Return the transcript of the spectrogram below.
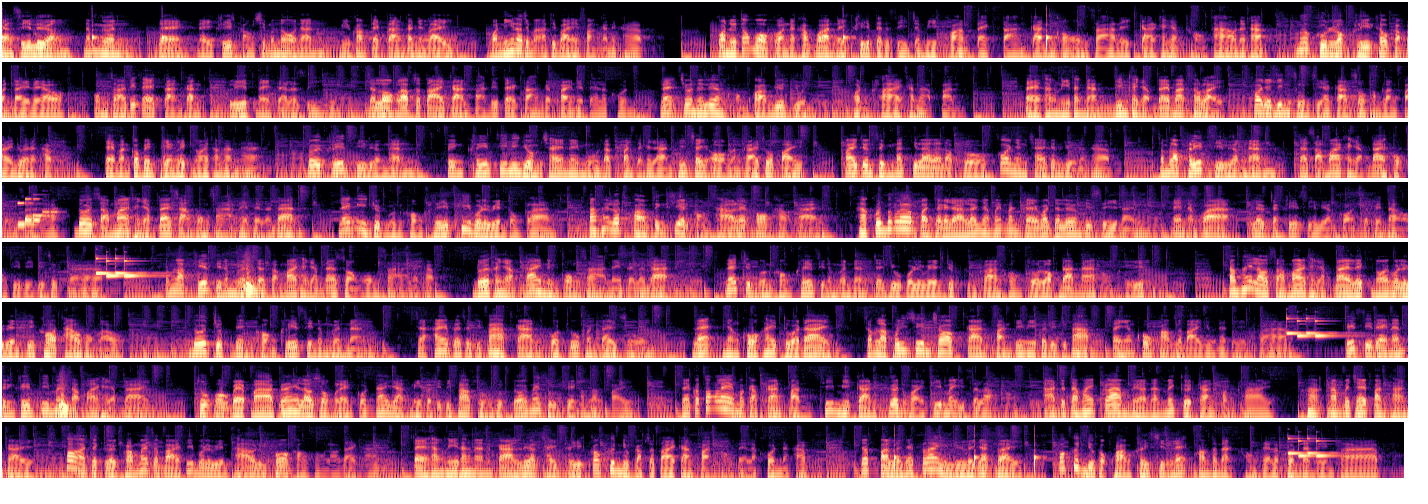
อย่างสีเหลือง น้ำเงิน แดงในคลิปของชิมโน่นั้น มีความแตกต่างกันอย่างไร วันนี้เราจะมาอธิบายให้ฟังกันนะครับ ก่อนอื่นต้องบอกก่อนนะครับว่าในคลิปแต่ละสีจะมีความแตกต่างกันขององศาในการขยับของเท้านะครับ เมื่อคุณล็อกคลีตเข้ากับบันไดแล้ว องศาที่แตกต่างกันของคลีตในแต่ละสี จะรองรับสไตล์การปั่นที่แตกต่างกันไปในแต่ละคน และช่วยในเรื่องของความยืดหยุ่น ผ่อนคลายขณะปั่น แต่ทั้งนี้ทั้งนั้นยิ่งขยับได้มากเท่าไหร่ ก็จะยิ่งสูญเสียการส่งกำลังไปด้วยนะครับ แต่มันก็เป็นเพียงเล็กน้อยเท่านั้นนะ โดยคลีตสีเหลืองนั้น เป็นคลีตที่นิยมใช้ในหมู่นักปั่นจักรยานที่ใช้ออกกำลังกายทั่วไป ไปจนถึงนักกีฬาระดับโปรก็ยังใช้กันอยู่นะครับสำหรับคลีตสีเหลืองนั้น จะสามารถขยับได้ 6 องศา โดยสามารถขยับได้ 3 องศาในแต่ละด้าน และมีจุดหมุนของคลีตที่บริเวณตรงกลางทำให้ลดความตึงเครียดของเท้าและข้อเข่าได้ หากคุณเพิ่งเริ่มปั่นจักรยานแล้วยังไม่มั่นใจว่าจะเริ่มที่สีไหน แนะนำว่าเริ่มจากคลีตสีเหลืองก่อนจะเป็นทางออกที่ดีที่สุดครับสำหรับคลีตสีน้ำเงินจะสามารถขยับได้ 2 องศานะครับโดยขยับได้ 1 องศาในแต่ละด้าน และจุดหมุนของคลีตสีน้ำเงินนั้นจะอยู่บริเวณจุดกึ่งกลางของตัวล็อกด้านหน้าของคลีตทำให้เราสามารถขยับได้เล็กน้อยบริเวณที่ข้อเท้าของเรา โดยจุดเด่นของคลีตสีน้ำเงินนั้น จะให้ประสิทธิภาพการกดลูกบันไดสูง และยังคงให้ตัวได้สำหรับผู้ที่ชื่นชอบการปั่นที่มีประสิทธิภาพ แต่ยังคงความสบายอยู่นั่นเองครับคลิปสีแดงนั้นเป็นคลิปที่ไม่สามารถขยับได้ ถูกออกแบบมาเพื่อให้เราส่งแรงกดได้อย่างมีประสิทธิภาพสูงสุดโดยไม่สูญเสียกำลังไป แต่ก็ต้องแลกมากับการปั่นที่มีการเคลื่อนไหวที่ไม่อิสระ อาจจะทำให้กล้ามเนื้อนั้นไม่เกิดการผ่อนคลาย หากนำไปใช้ปั่นทางไกล ก็อาจจะเกิดความไม่สบายที่บริเวณเท้าหรือข้อเข่าของเราได้ครับ แต่ทั้งนี้ทั้งนั้นการเลือกใช้คลีตก็ขึ้นอยู่กับสไตล์การปั่นของแต่ละคนนะครับ จะปั่นระยะใกล้หรือระยะไกล ก็ขึ้นอยู่กับความเคยชินและความถนัดของแต่ละคนนั่นเองครับ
